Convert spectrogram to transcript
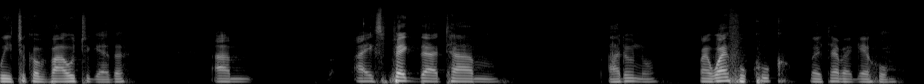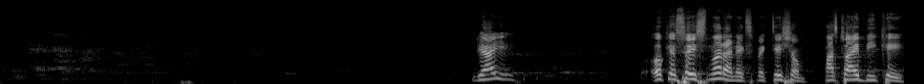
We took a vow together. Um, I expect that um, I don't know. My wife will cook by the time I get home. Yeah. Okay, so it's not an expectation, Pastor IBK.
